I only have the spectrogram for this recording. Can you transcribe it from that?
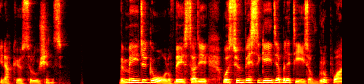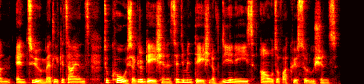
in aqueous solutions. The major goal of this study was to investigate the abilities of group 1 and 2 metal cations to cause aggregation and sedimentation of DNAs out of aqueous solutions.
